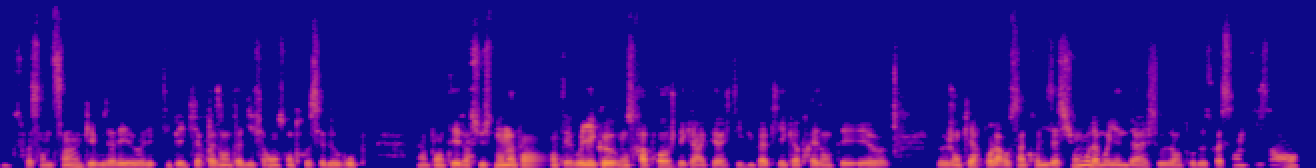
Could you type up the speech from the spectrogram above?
donc 65, et vous avez euh, les petits P qui représentent la différence entre ces deux groupes, implantés versus non implantés. Vous voyez qu'on se rapproche des caractéristiques du papier qu'a présenté Jean-Pierre pour la resynchronisation. La moyenne d'âge, c'est aux alentours de 70 ans,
